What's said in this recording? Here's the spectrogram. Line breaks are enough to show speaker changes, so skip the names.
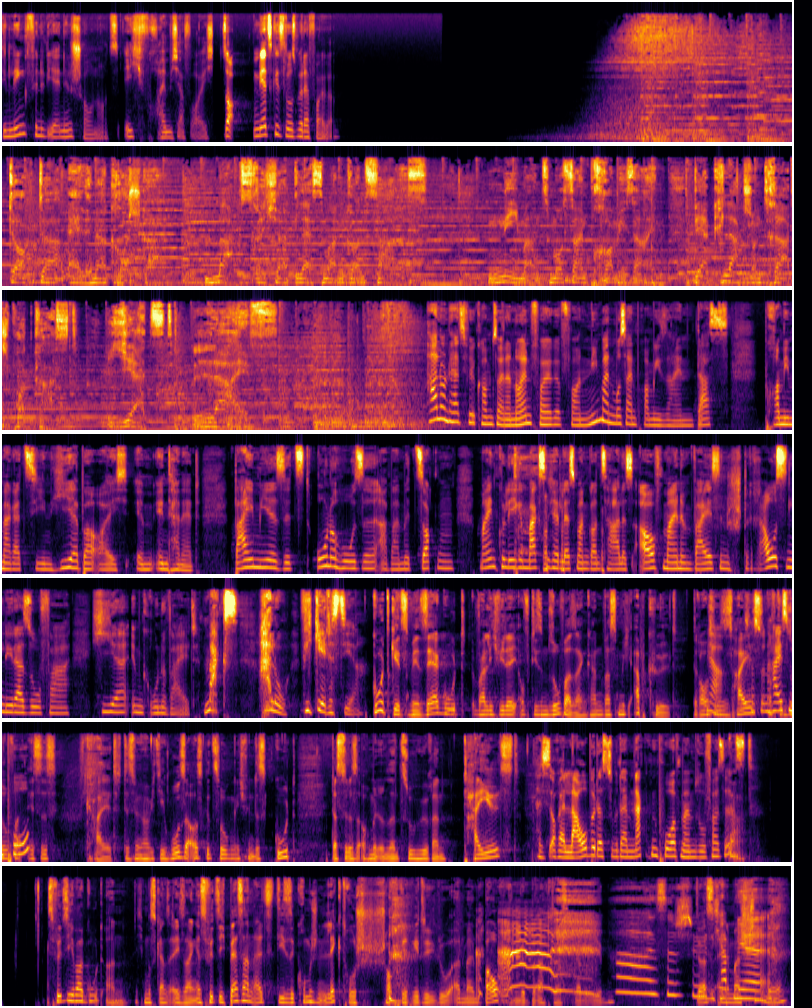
Den Link findet ihr in den Show Notes. Ich freue mich auf euch. So, und jetzt geht's los mit der Folge.
Dr. Elena Gruschka. Max Richard Lessmann Gonzales. Niemand muss ein Promi sein. Der Klatsch und Tratsch Podcast. Jetzt live.
Hallo und herzlich willkommen zu einer neuen Folge von Niemand muss ein Promi sein. Das Promi-Magazin hier bei euch im Internet. Bei mir sitzt ohne Hose, aber mit Socken mein Kollege Max Richard Lessmann Gonzales auf meinem weißen Straußenledersofa hier im Grunewald. Max, hallo, wie geht es dir?
Gut geht's mir, sehr gut, weil ich wieder auf diesem Sofa sein kann, was mich abkühlt. Draußen
Ja,
ist es heiß,
hast du einen
auf dem
heißen
Sofa
Po?
ist es kalt. Deswegen habe ich die Hose ausgezogen. Ich finde es gut, dass du das auch mit unseren Zuhörern teilst.
Dass ich es auch erlaube, dass du mit deinem nackten Po auf meinem Sofa sitzt?
Ja. Es fühlt sich aber gut an. Ich muss ganz ehrlich sagen, es fühlt sich besser an als diese komischen Elektroschockgeräte, die du an meinen Bauch angebracht hast gerade eben.
Ist so schön.
Du hast
ich
eine
mir,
